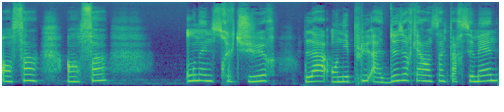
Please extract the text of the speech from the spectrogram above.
Enfin, enfin, on a une structure, Là, on n'est plus à 2h45 par semaine,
